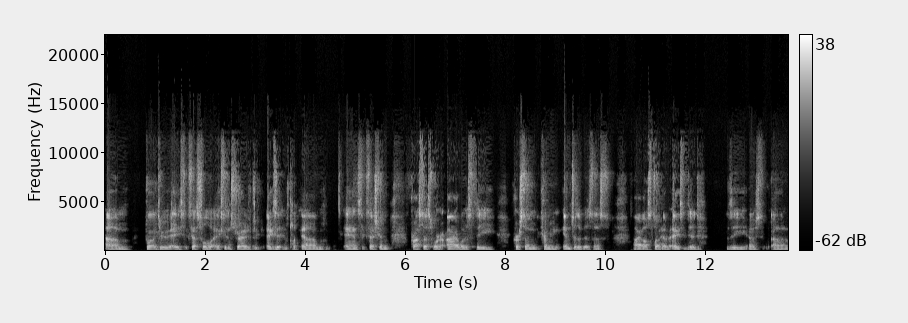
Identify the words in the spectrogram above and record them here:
um, going through a successful exit and strategy, exit and, um, and succession process where I was the person coming into the business, I also have exited the uh,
